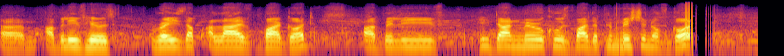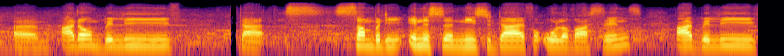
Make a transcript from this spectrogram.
Um, I believe he was raised up alive by God. I believe he done miracles by the permission of God. Um, I don't believe that somebody innocent needs to die for all of our sins. I believe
